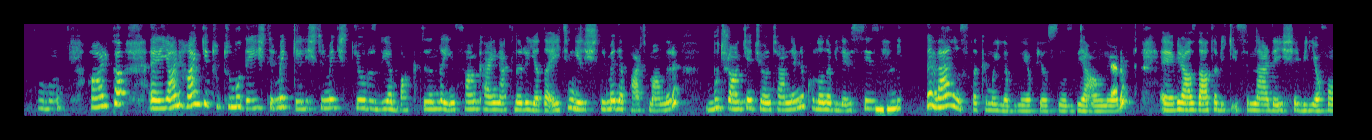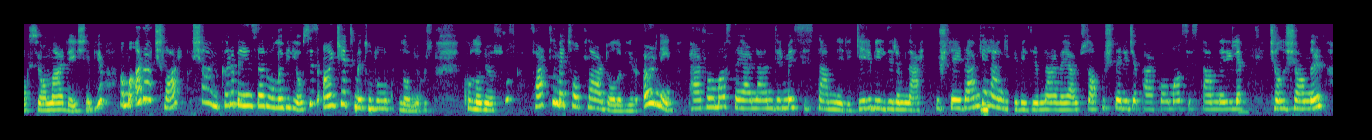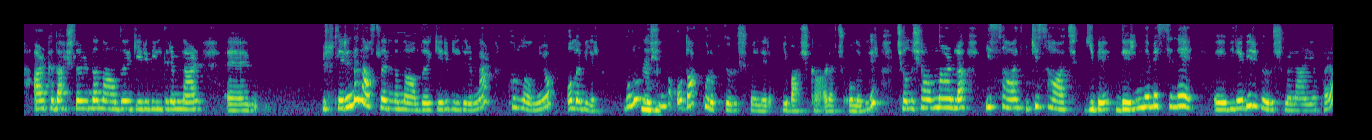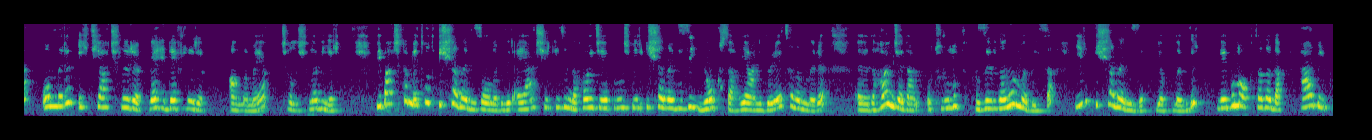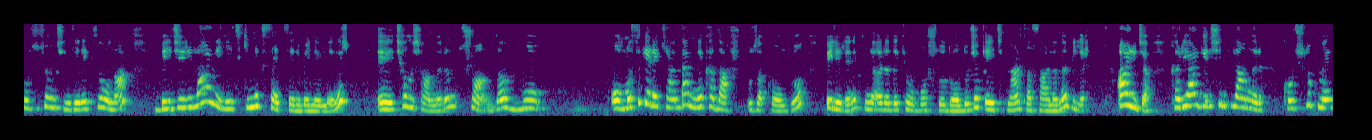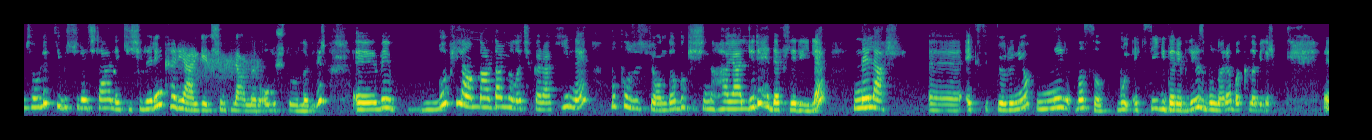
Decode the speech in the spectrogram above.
Harika. Ee, yani hangi tutumu değiştirmek, geliştirmek istiyoruz diye baktığında insan kaynakları ya da eğitim geliştirme departmanları bu tür anket yöntemlerini kullanabiliriz. Siz Hı hı. De wellness takımıyla bunu yapıyorsunuz diye anlıyorum. Ee, biraz daha tabii ki isimler değişebiliyor, fonksiyonlar değişebiliyor ama araçlar aşağı yukarı benzer olabiliyor. Siz anket metodunu kullanıyoruz, kullanıyorsunuz. Farklı metotlar da olabilir. Örneğin performans değerlendirme sistemleri, geri bildirimler, müşteriden gelen geri bildirimler veya 360 derece performans sistemleriyle çalışanların arkadaşlarından aldığı geri bildirimler, e, üstlerinden aslarından aldığı geri bildirimler kullanılıyor olabilir. Bunun dışında odak grup görüşmeleri bir başka araç olabilir. Çalışanlarla bir saat, iki saat gibi derinlemesine e, birebir görüşmeler yaparak onların ihtiyaçları ve hedefleri anlamaya çalışılabilir. Bir başka metot iş analizi olabilir. Eğer şirketin daha önce yapılmış bir iş analizi yoksa yani görev tanımları e, daha önceden oturulup hazırlanılmadıysa bir iş analizi yapılabilir ve bu noktada da her bir pozisyon için gerekli olan beceriler ve yetkinlik setleri belirlenir. E, çalışanların şu anda bu olması gerekenden ne kadar uzak olduğu belirlenip yine aradaki o boşluğu dolduracak eğitimler tasarlanabilir. Ayrıca kariyer gelişim planları, koçluk, mentorluk gibi süreçlerle kişilerin kariyer gelişim planları oluşturulabilir. Ee, ve bu planlardan yola çıkarak yine bu pozisyonda bu kişinin hayalleri, hedefleriyle neler e, eksik görünüyor, ne, nasıl bu eksiği giderebiliriz bunlara bakılabilir. E,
